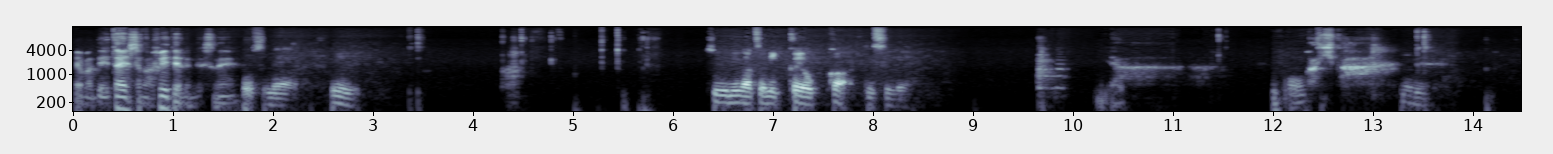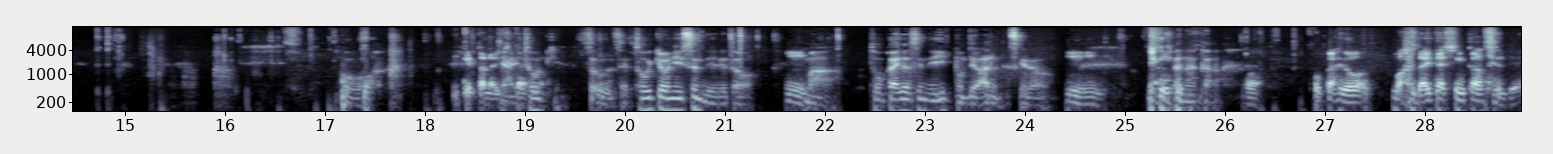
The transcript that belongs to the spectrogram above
やっぱ出たい人が増えてるんですね。そうですね。うん。12月3日4日ですね。いやー、大垣か。うん。こ行けたらう、行きたい東京、そうですね、東京に住んでいると、うん。まあ、東海道線で一本ではあるんですけど、うんうん。なかなか、北海道、まあ大体新幹線で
